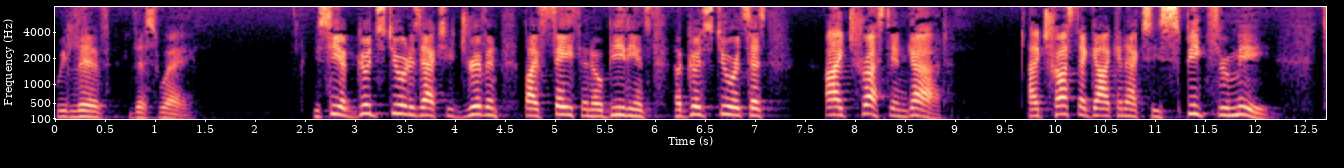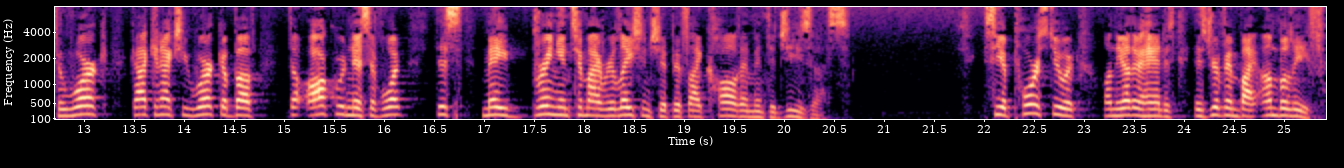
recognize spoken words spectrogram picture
we live this way. You see, a good steward is actually driven by faith and obedience. A good steward says, I trust in God. I trust that God can actually speak through me to work. God can actually work above the awkwardness of what this may bring into my relationship if I call them into Jesus. See, a poor steward, on the other hand, is, is driven by unbelief.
